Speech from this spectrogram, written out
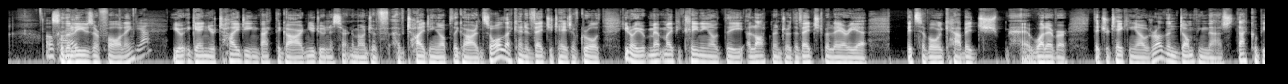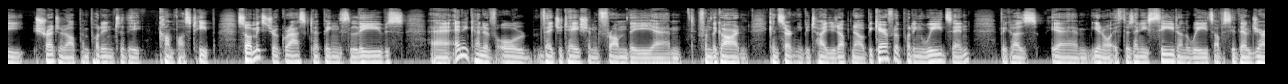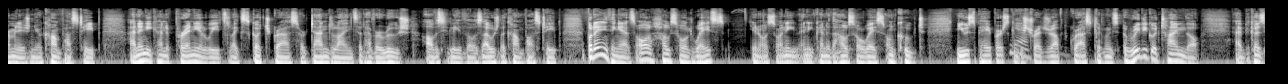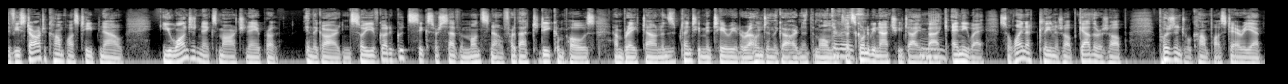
So the leaves are falling. Yeah. You're again you're tidying back the garden. You're doing a certain amount of, of tidying up the garden. So all that kind of vegetative growth. You know, you might be cleaning out the allotment or the vegetable area, bits of old cabbage, uh, whatever that you're taking out. Rather than dumping that, that could be shredded up and put into the compost heap. So a mixture of grass clippings, leaves, uh, any kind of old vegetation from the um, from the garden can certainly be tidied up now. Be careful of putting weeds in because um, you know if there's any seed on the weeds, obviously they'll germinate in your compost heap. And any kind of perennial weeds like scutch grass or dandelions that have a root, obviously leave those out of the compost heap. But anything else, all household waste you know, so any any kind of the household waste, uncooked newspapers can Yeah. be shredded up, grass clippings. A really good time though, uh, because if you start a compost heap now, you want it next March and April in the garden. So you've got a good six or seven months now for that to decompose and break down. And there's plenty of material around in the garden at the moment There that's is. going to be naturally dying back anyway. So why not clean it up, gather it up, put it into a compost area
